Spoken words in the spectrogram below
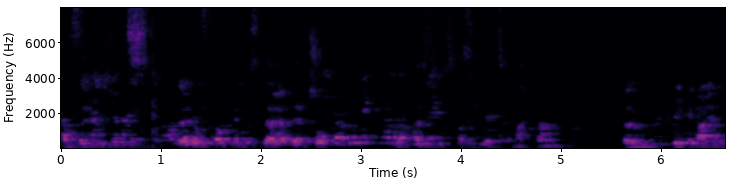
Auch für dich jetzt der Lufttrocknen ist der, der Joker, also das, was wir jetzt gemacht haben ähm, Pflege rein,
